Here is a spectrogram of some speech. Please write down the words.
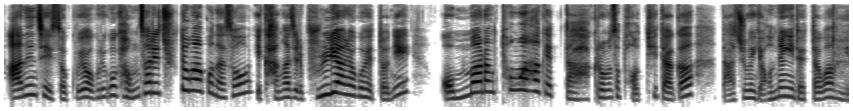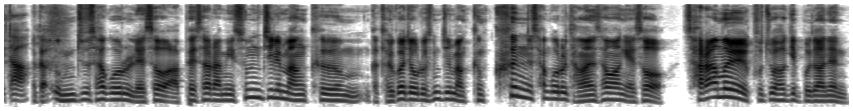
아는 채 있었고요. 그리고 경찰이 출동하고 나서 이 강아지를 분리하려고 했더니 엄마랑 통화하겠다 그러면서 버티다가 나중에 연행이 됐다고 합니다. 그러니까 음주 사고를 내서 앞에 사람이 숨질 만큼 그러니까 결과적으로 숨질 만큼 큰 사고를 당한 상황에서 사람을 구조하기보다는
